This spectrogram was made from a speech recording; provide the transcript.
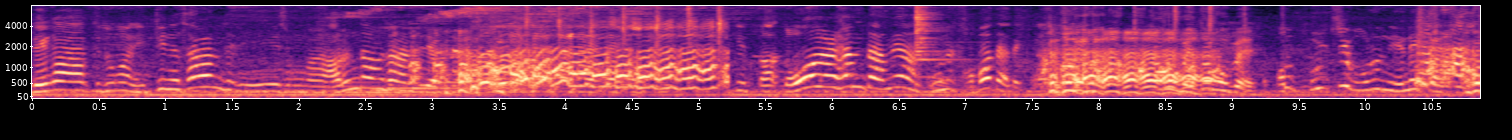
내가 그동안 입히는 사람들이 정말 아름다운 사람들이야. 이렇게 나- 널 한다면 돈을 더 받아야 될 거야. 1.5배. 어, 볼줄 모르는 얘네까지.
